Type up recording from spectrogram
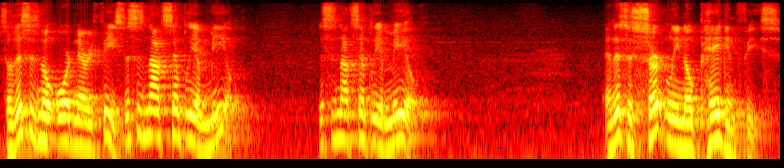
So, this is no ordinary feast. This is not simply a meal. This is not simply a meal. And this is certainly no pagan feast,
